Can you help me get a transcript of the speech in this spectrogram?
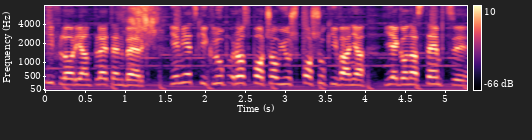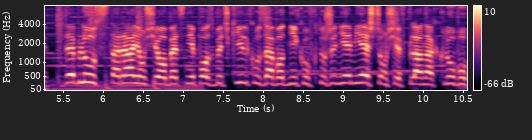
i Florian Plettenberg. Niemiecki klub rozpoczął już poszukiwania jego następcy. The Blues starają się obecnie pozbyć kilku zawodników, którzy nie mieszczą się w planach klubu,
